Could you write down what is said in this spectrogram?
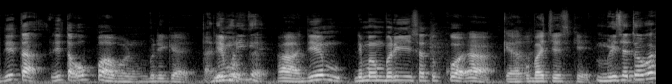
Dia tak dia tak upah pun bodyguard. Tak ada dia bodyguard? Ah, dia dia memberi satu quote lah. Okay, aku baca sikit. Memberi satu apa?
